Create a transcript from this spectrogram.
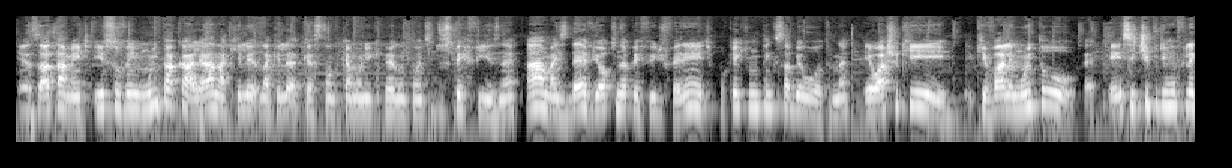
Exatamente. Isso vem muito a calhar naquele, naquela questão que a Monique perguntou antes dos perfis, né? Ah, mas DevOps não é perfil diferente? Por que, que um tem que saber o outro, né? Eu acho que, que vale muito é, esse tipo de reflexão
